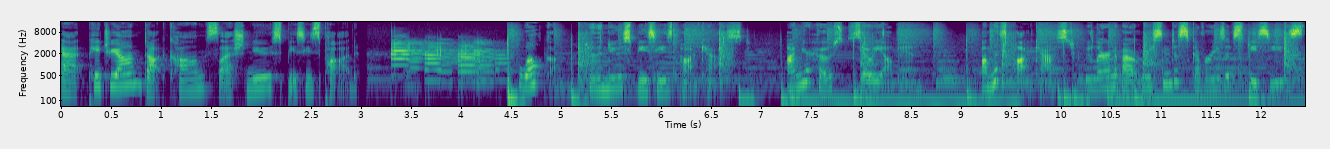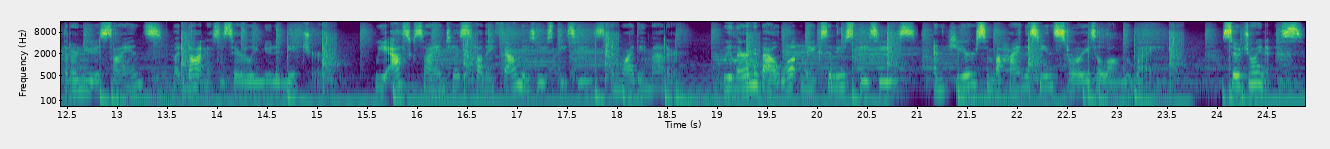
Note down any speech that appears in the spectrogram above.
at patreon.com slash new species pod. Welcome to the New Species Podcast. I'm your host, Zoe Albion. On this podcast, we learn about recent discoveries of species that are new to science, but not necessarily new to nature. We ask scientists how they found these new species and why they matter. We learn about what makes a new species and hear some behind the scenes stories along the way. So join us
